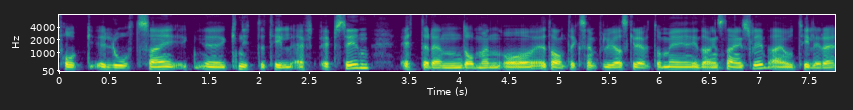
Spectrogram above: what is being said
folk lot seg knytte til Epstein etter den dommen. Og Et annet eksempel vi har skrevet om i, i Dagens Næringsliv, er jo tidligere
